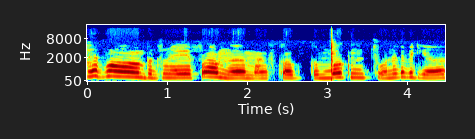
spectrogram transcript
Hey everyone, Benjamin from the Minecraft and welcome to another video.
